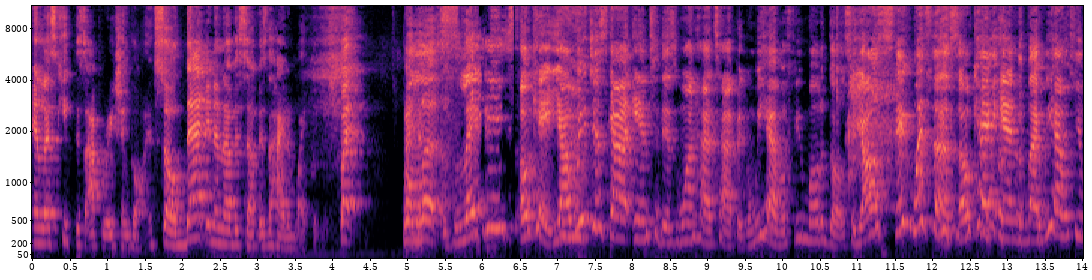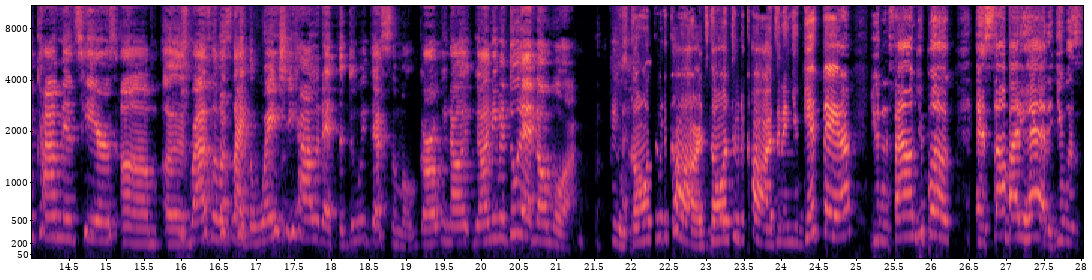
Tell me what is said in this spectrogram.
and let's keep this operation going. So that in and of itself is the height of white privilege. But Well, look, ladies, okay, y'all, we just got into this one hot topic and we have a few more to go. So y'all stick with us, okay? And like we have a few comments here. Um uh Rosalind was like the way she hollered at the Dewey Decimal. Girl, we know we don't even do that no more. He was going through the cards, going through the cards, and then you get there, you done found your book, and somebody had it. You was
